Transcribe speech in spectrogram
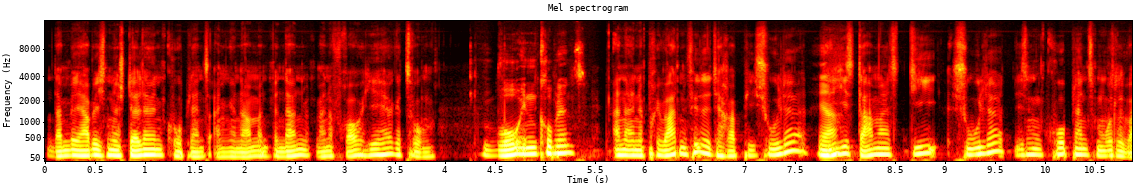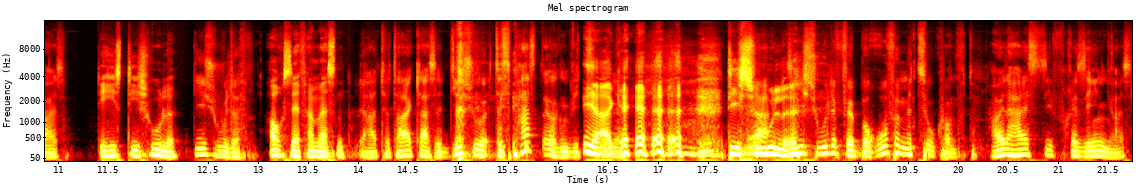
Und dann habe ich eine Stelle in Koblenz angenommen und bin dann mit meiner Frau hierher gezogen. Wo in Koblenz? An einer privaten Physiotherapie-Schule. Ja. Die hieß damals die Schule, die ist in Koblenz-Moselweiß. Die hieß die Schule. Die Schule. Auch sehr vermessen. Ja, total klasse. Die Schule. Das passt irgendwie zu Ja, mir. die Schule. Ja, die Schule für Berufe mit Zukunft. Heute heißt sie Fresenius.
